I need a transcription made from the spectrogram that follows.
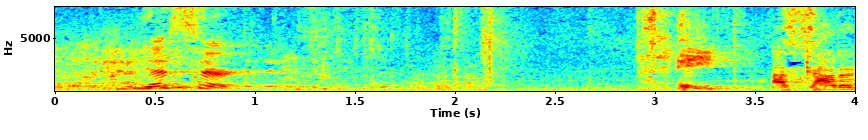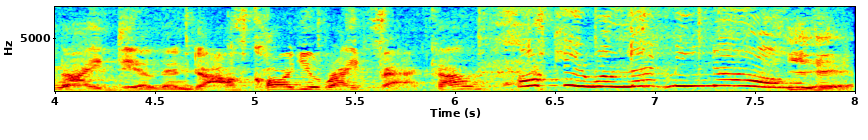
Yes, sir. Hey, I've got an idea, Linda. I'll call you right back, huh? Okay, well, let me know. Yeah.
